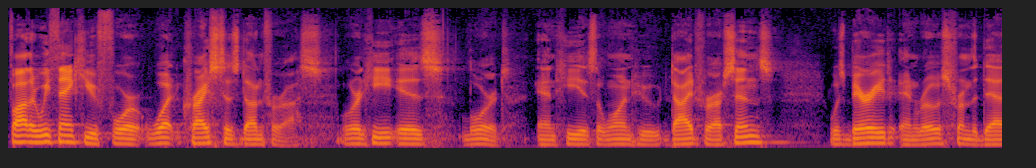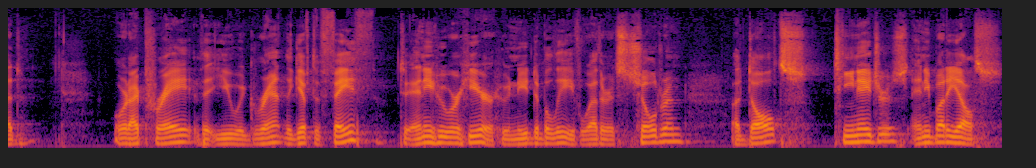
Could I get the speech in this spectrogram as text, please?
Father, we thank you for what Christ has done for us. Lord, He is Lord, and He is the one who died for our sins, was buried, and rose from the dead. Lord, I pray that you would grant the gift of faith to any who are here who need to believe, whether it's children, adults, teenagers, anybody else.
